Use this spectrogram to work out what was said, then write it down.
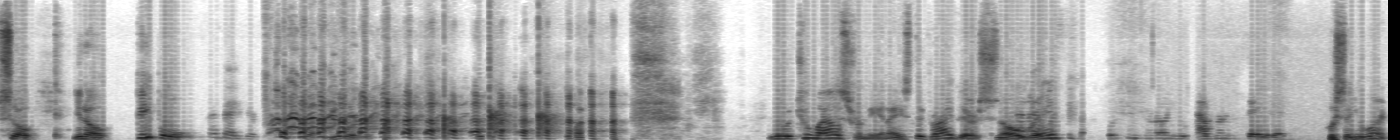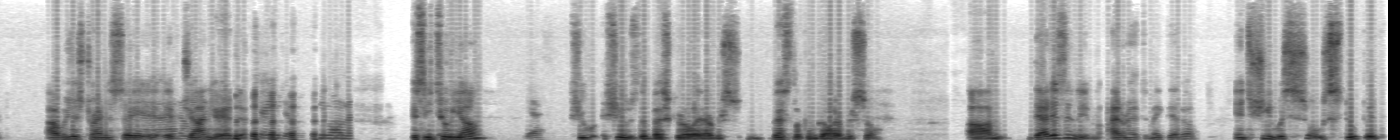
So, you know, people I beg your pardon. you, were, two miles from me, and I used to drive there, snow, and rain. The girl you ever dated. Who said you weren't? I was just trying to say Yeah, if John here had to. He won't, is he too young? yes. She she was the best girl I ever, best looking girl I ever saw. Um, that isn't even. I don't have to make that up. And she was so stupid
